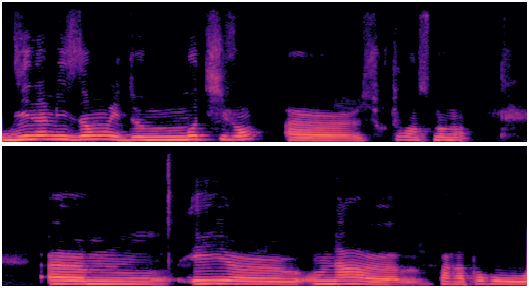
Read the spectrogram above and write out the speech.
dynamisant et de motivant, surtout en ce moment et on a, par rapport au,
